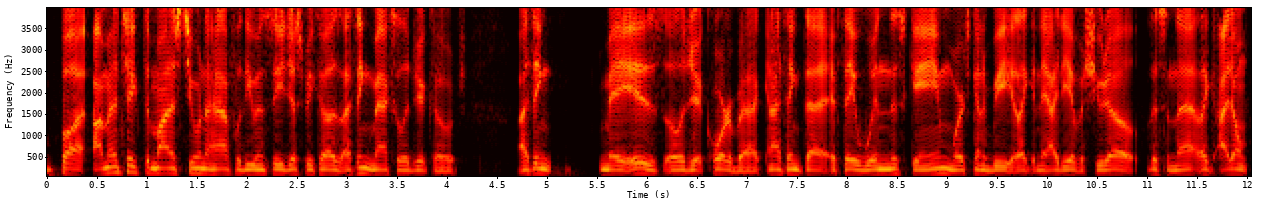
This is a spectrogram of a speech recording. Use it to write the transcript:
But I'm going to take the minus two and a half with UNC just because I think Mack's a legit coach. I think Maye is a legit quarterback. And I think that if they win this game where it's going to be like in the idea of a shootout, this and that, like I don't.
